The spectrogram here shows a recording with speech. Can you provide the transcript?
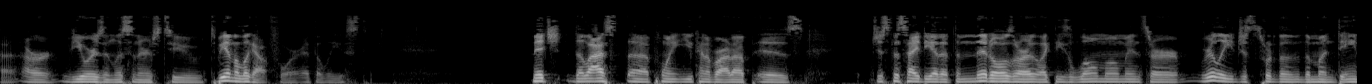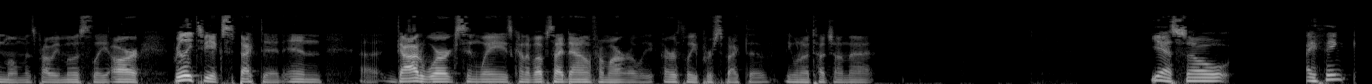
uh, our viewers and listeners to to be on the lookout for at the least. Mitch, the last uh, point you kind of brought up is just this idea that the middles are like these low moments or really just sort of the, the mundane moments probably mostly are really to be expected and uh, God works in ways kind of upside down from our early, earthly perspective. You want to touch on that? Yeah, so I think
